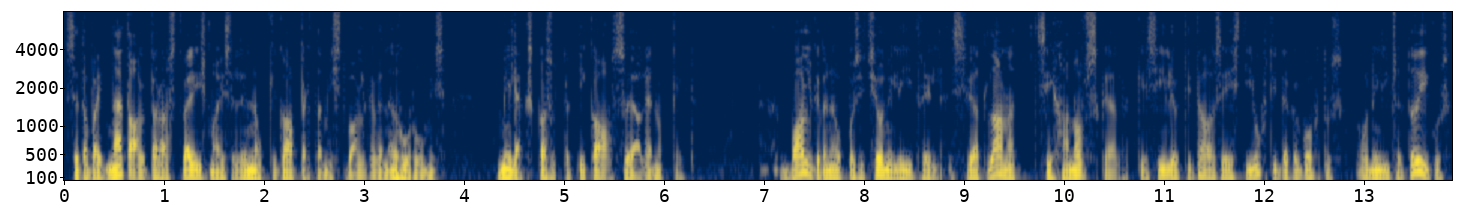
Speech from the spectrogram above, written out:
seda vaid nädal pärast välismaise lennuki kaaperdamist Valgevene õhuruumis, milleks kasutati ka sõjalennukeid. Valgevene opositsiooniliidril Svjatlana Tsihhanovskajal, kes hiljuti taas Eesti juhtidega kohtus, on ilmselt õigus,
